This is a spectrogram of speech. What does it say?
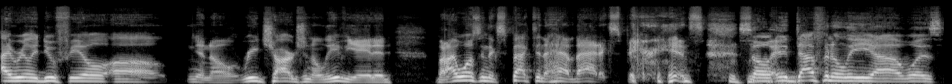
I really do feel, uh, you know, recharged and alleviated, but I wasn't expecting to have that experience. so it definitely uh, was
